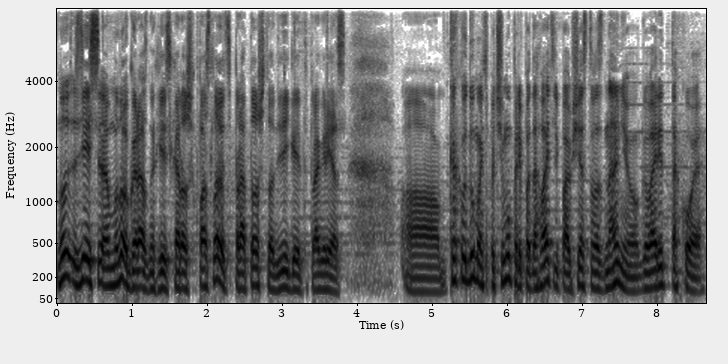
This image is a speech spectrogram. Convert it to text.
Ну, здесь э, много разных есть хороших пословиц про то, что двигает прогресс. А, Как вы думаете, почему преподаватель по обществознанию говорит такое?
